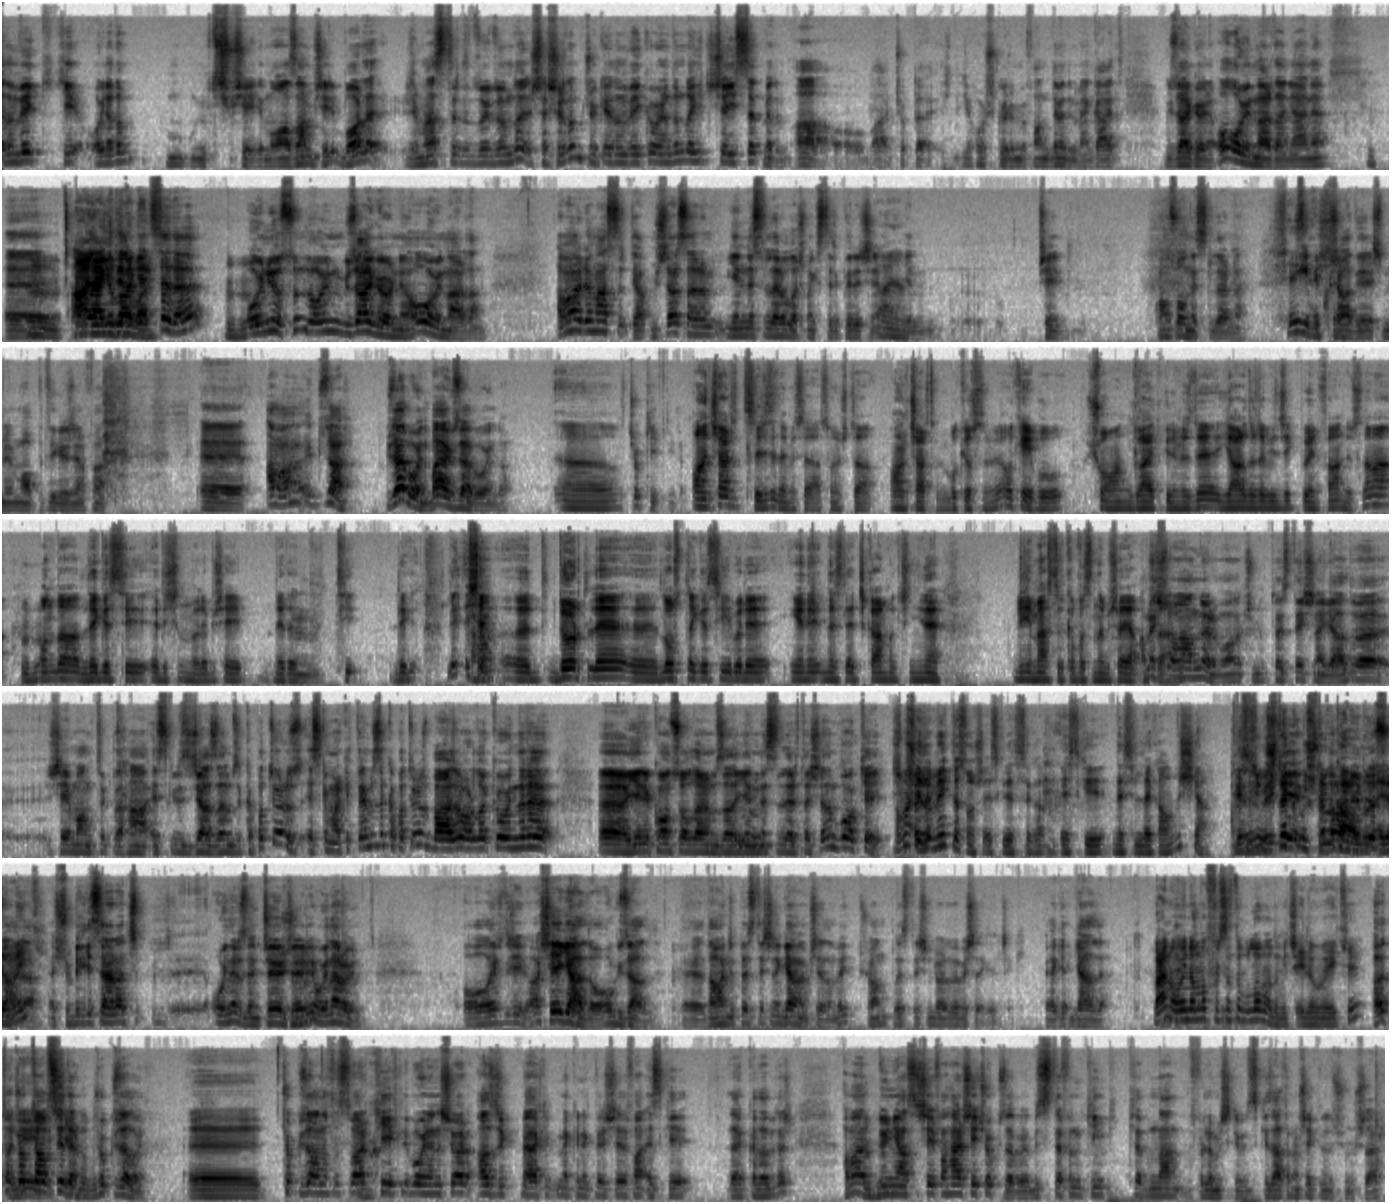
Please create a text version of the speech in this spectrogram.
Alan Wake'i oynadım. Mü- Müthiş bir şeydi. Muazzam bir şeydi. Bu arada Remastered'ı duyduğumda şaşırdım. Çünkü Alan Wake'i oynadığımda hiç şey hissetmedim. Aa çok da hoş görünmüyor falan demedim ben. Gayet güzel görünüyor. O oyunlardan yani. Ee, Hmm. Hala yıllar geçse de Hı hı. oynuyorsun ve oyun güzel görünüyor. O oyunlardan. Ama remastered yapmışlar. Sanırım yeni nesillere ulaşmak istedikleri için yani. Aynen. Yeni şey konsol nesillerine. Şey gibi işte. kuşağı diye şimdi muhabbete gireceğim falan. Ee, ama güzel. Güzel bir oyundu. Bayağı güzel bir oyundu. Ee, Çok keyifliydi. Uncharted serisi de mesela sonuçta Uncharted bakıyorsun ve okey bu şu an gayet günümüzde yardırabilecek bir oyun falan diyorsun ama Hı hı. onda Legacy Edition böyle bir şey ne de Hmm. Le- işte e, 4 ile e, Lost Legacy'yi böyle yeni nesile çıkarmak için yine remaster kafasında bir şey Ama yapmışlar. işte onu anlıyorum. Onu çünkü PlayStation'a geldi ve şey mantıklı. Ha eski biz cihazlarımızı kapatıyoruz. Eski marketlerimizi de kapatıyoruz. Bazı oradaki oyunları e, yeni konsollarımıza, yeni nesilleri taşıyalım. Bu okey. Ama şöyle- Alan Wake de sonuçta eski, nesilde, eski nesilde kalmış ya. PlayStation Belki 3'te, 3'te mi kaldı Alan. Wake? Şu bilgisayarı açıp e, oynarız yani. Cayır oynar oyun. O olay şey, Aa, şey geldi o, o güzeldi. Ee, daha önce PlayStation'a gelmemiş Alan Wake. Şu an PlayStation 4 ve 5'e de gelecek. Ya, ge- geldi. Ben Gelecek. oynama fırsatı bulamadım hiç Alan Wake'i. Evet Hani çok tavsiye şey ederim. yapalım. Çok güzel oyun. Ee, Çok güzel anlatısı var. Keyifli bir oynanışı var. Azıcık belki mekanikleri şeyleri falan eski kalabilir. Ama Hı hı. dünyası şey falan her şey çok güzel. Böyle bir Stephen King kitabından fırlamış gibi. Ki zaten o şekilde düşünmüşler.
